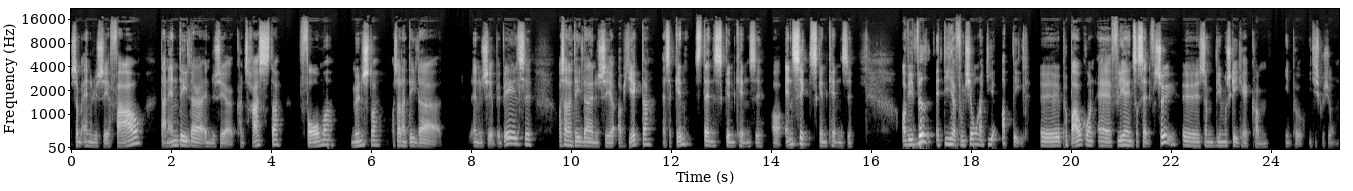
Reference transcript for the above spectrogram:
som analyserer farve, der er en anden del, der analyserer kontraster, former, mønstre, og så er der en del, der analyserer bevægelse, og så er der en del, der analyserer objekter, altså genstandsgenkendelse og ansigtsgenkendelse. Og vi ved, at de her funktioner, de er opdelt øh, på baggrund af flere interessante forsøg, øh, som vi måske kan komme ind på i diskussionen.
